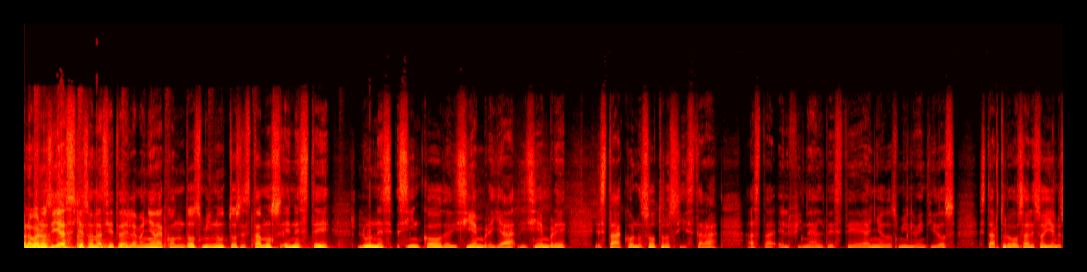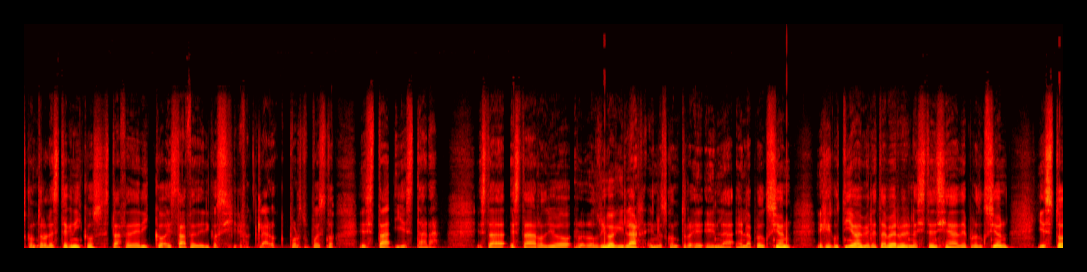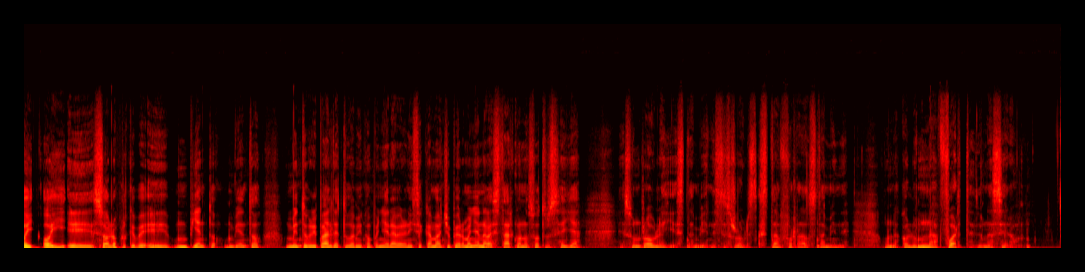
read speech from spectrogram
Hola, buenos días. Ya son las 7 de la mañana con dos minutos. Estamos en este lunes 5 de diciembre. Ya diciembre está con nosotros y estará hasta el final de este año 2022. Está Arturo González hoy en los controles técnicos. Está Federico, está Federico Silva, claro, por supuesto. Está y estará. Está, está Rodrigo, Rodrigo Aguilar en, los en, la, en la producción ejecutiva, Violeta Berber en la asistencia de producción. Y estoy hoy eh, solo porque eh, un viento, un viento, un viento gripal de tuve a mi compañera Berenice Camacho, pero mañana va a estar con nosotros. Ella es un roble y es también estos robles que están forrados también de una columna fuerte de un acero.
